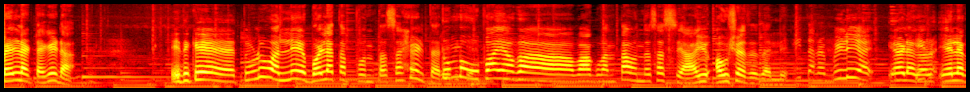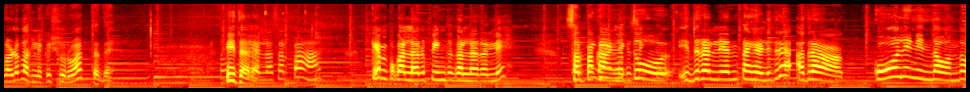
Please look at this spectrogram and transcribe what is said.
ಬೆಳ್ಳಟ್ಟೆ ಗಿಡ ಇದಕ್ಕೆ ತುಳುವಲ್ಲಿ ಬೊಳ್ಳೆ ತಪ್ಪು ಅಂತ ಸಹ ಹೇಳ್ತಾರೆ. ತುಂಬ ಉಪಯೋಗವಾಗುವಂತ ಒಂದು ಸಸ್ಯ ಔಷಧದಲ್ಲಿ. ಈ ತರ ಬಿಳಿಯ ಎಳೆಗಳು ಎಲೆಗಳು ಬರಲಿಕ್ಕೆ ಶುರುವಾಗ್ತದೆ. ಈ ತರ. ಎಲ್ಲ ಸ್ವಲ್ಪ ಕೆಂಪು ಕಲರ್ ಪಿಂಕ್ ಕಲರ್ ಅಲ್ಲಿ ಸ್ವಲ್ಪ ಕಾಣಲಿಕ್ಕೆ ಇದರಲ್ಲಿ ಅಂತ ಹೇಳಿದ್ರೆ ಅದರ ಕೋಲಿನಿಂದ ಒಂದು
